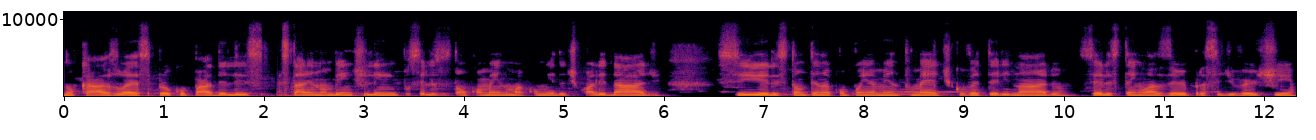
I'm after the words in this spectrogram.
No caso, é se preocupar deles estarem no ambiente limpo, se eles estão comendo uma comida de qualidade, se eles estão tendo acompanhamento médico veterinário, se eles têm lazer para se divertir.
